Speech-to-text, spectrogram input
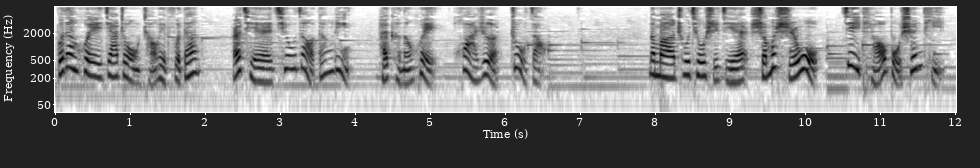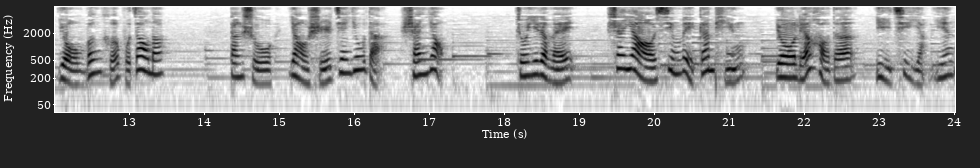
不但会加重肠胃负担，而且秋燥当令，还可能会化热助燥。那么初秋时节，什么食物既调补身体又温和不燥呢？当属药食兼优的。山药，中医认为，山药性味甘平，有良好的益气养阴、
